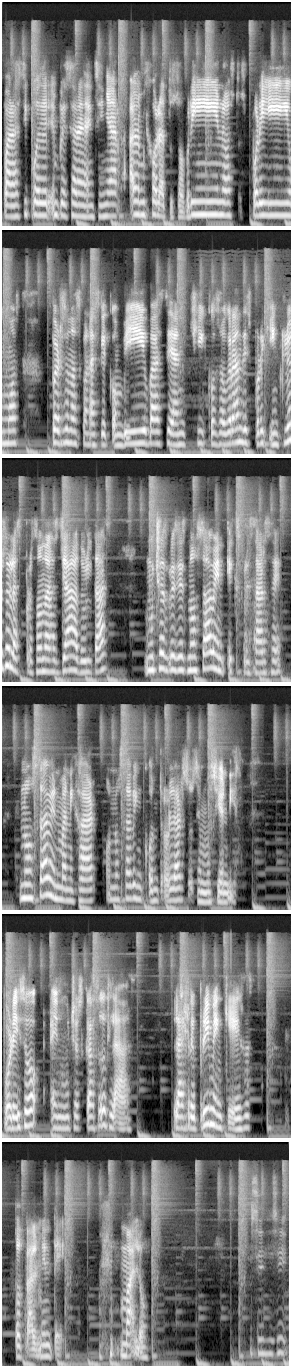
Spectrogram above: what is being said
para así poder empezar a enseñar a lo mejor a tus sobrinos, tus primos, personas con las que convivas, sean chicos o grandes, porque incluso las personas ya adultas muchas veces no saben expresarse, no saben manejar o no saben controlar sus emociones. Por eso en muchos casos las, las reprimen, que eso es totalmente malo. Sí, sí, sí.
